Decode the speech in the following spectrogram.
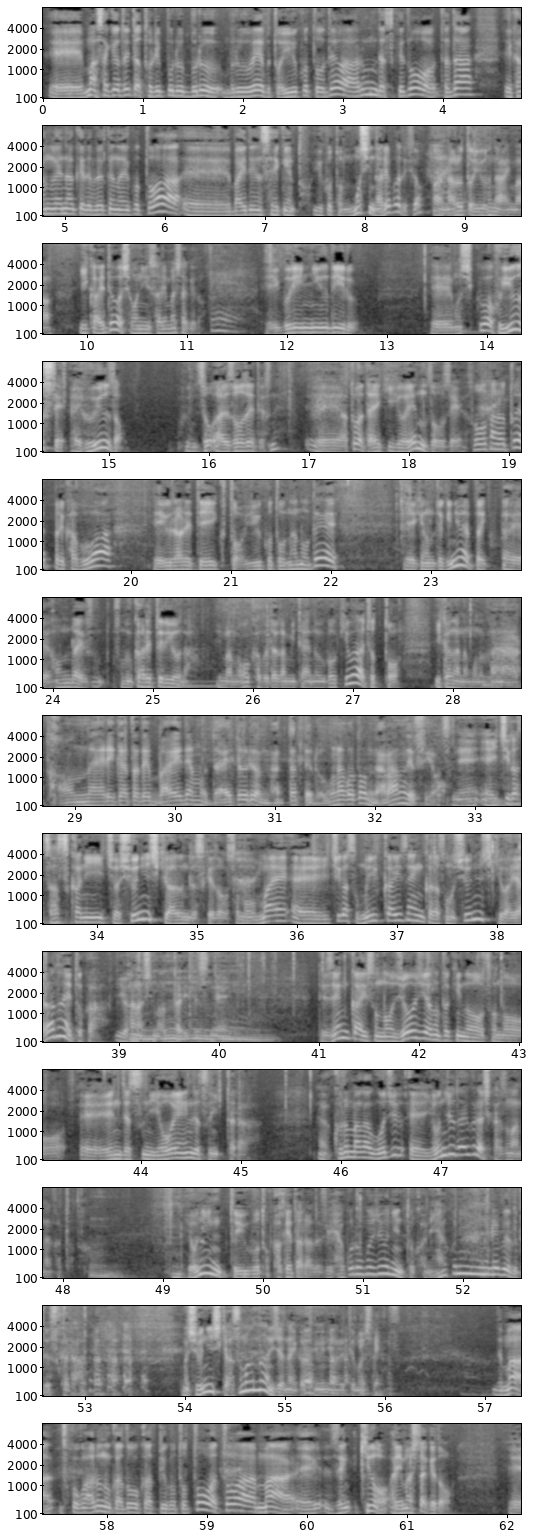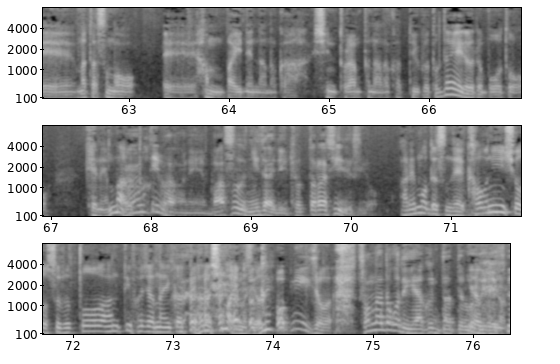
えー、まあ先ほど言ったトリプルブルーブルーウェーブということではあるんですけどただ考えなければいけないことは、えー、バイデン政権ということもしなればですよ、まあ、なるというふうな今議会では承認されましたけど、えー、グリーンニューディール、えー、もしくは富裕税、富裕増増税ですね、えー、あとは大企業への増税、そうなるとやっぱり株は、えー、売られていくということなので、えー、基本的にはやっぱり、えー、本来その浮かれてるような今の株高みたいな動きはちょっといかがなものかなと、まあ、こんなやり方でバイデンも大統領になったってろくなことにならんですよ。ですね、1月20日に一応就任式はあるんですけどその前、えー、1月6日以前からその就任式はやらないとかいう話もあったりですね。で前回そのジョージアの時のその、えー、演説に応援演説に行ったら車が50、えー、40台ぐらいしか集まらなかったと。うん4人ということをかけたらです、ね、160人とか200人レベルですから、まあ、就任式集まらないんじゃないかというふうに言われてました。でまあ、ここがあるのかどうかということと、あとは、まあえー、前昨日ありましたけど、えー、またその、えー、反バイデンなのか、新トランプなのかということで、いろいろ暴動、懸念もあると。アンティファがね、バス2台で来よったらしいですよ。あれもですね、顔認証するとアンティファじゃないかっていう話もありますよね。顔認証、そんなところで役に立ってるわけです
